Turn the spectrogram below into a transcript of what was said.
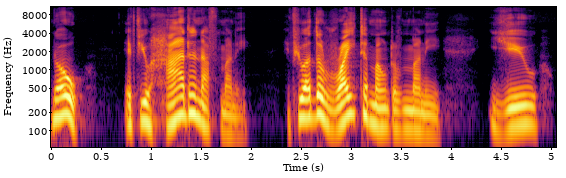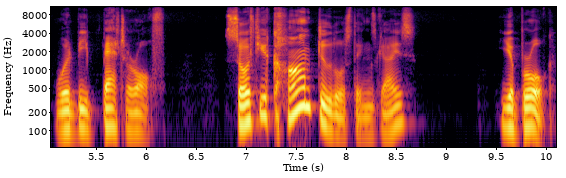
No. If you had enough money, if you had the right amount of money, you would be better off. So if you can't do those things, guys, you're broke.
